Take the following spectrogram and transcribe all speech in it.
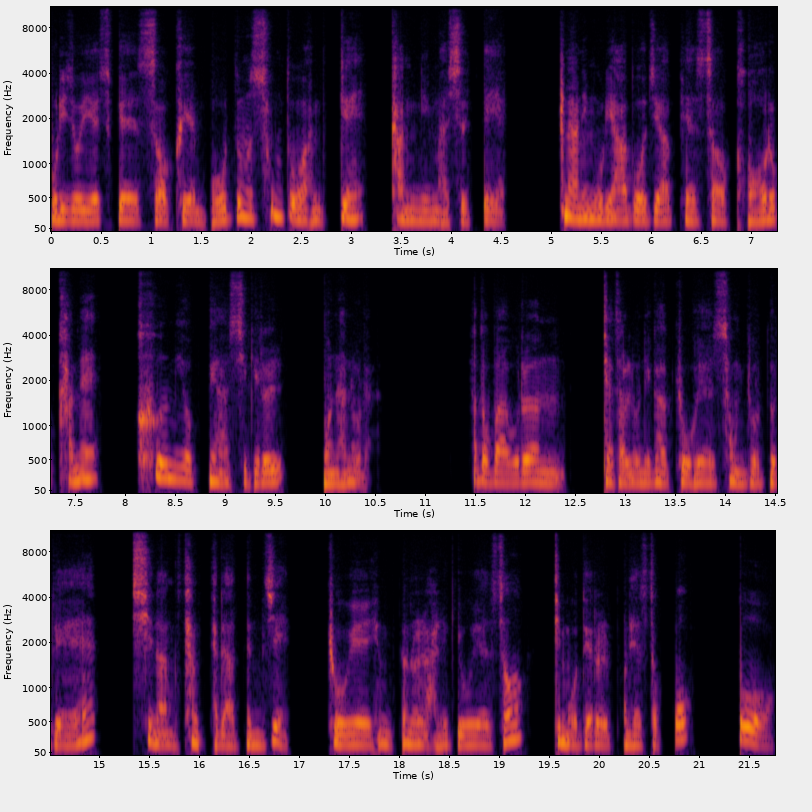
우리 주 예수께서 그의 모든 성도와 함께 강림하실 때에 하나님 우리 아버지 앞에서 거룩함에 흠이 없게 하시기를 원하노라. 사도 바울은 데살로니가 교회 성도들의 신앙 상태라든지 교회의 형편을 알기 위해서 디모데를 보냈었고 또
